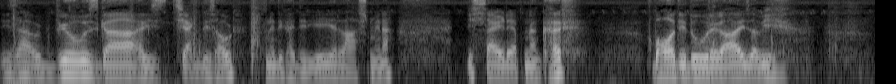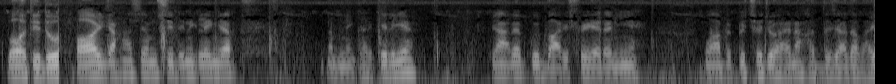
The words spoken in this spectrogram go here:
This out views guys check this out ने दिखाई दे रही है ये लास्ट में ना। इस साइड है अपना घर। बहुत ही दूर है गाइस अभी। बहुत ही दूर। और यहाँ से हम सीधे निकलेंगे अब अपने घर के लिए। यहाँ पे अब कोई बारिश वगैरह नहीं है। वहाँ पे पीछे जो है ना हद ज़्यादा भाई,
